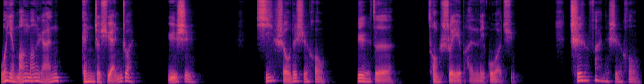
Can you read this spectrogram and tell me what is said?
我也茫茫然跟着旋转。于是，洗手的时候，日子从水盆里过去；吃饭的时候，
